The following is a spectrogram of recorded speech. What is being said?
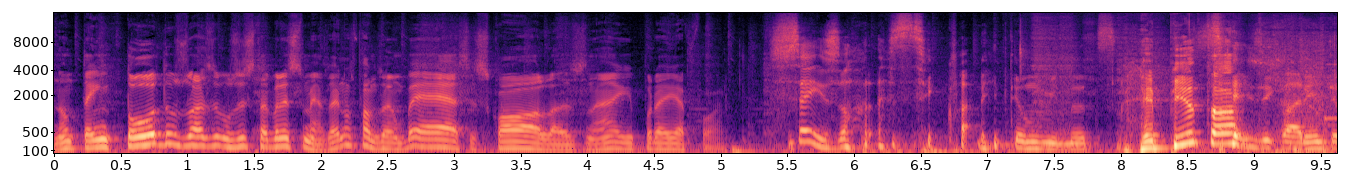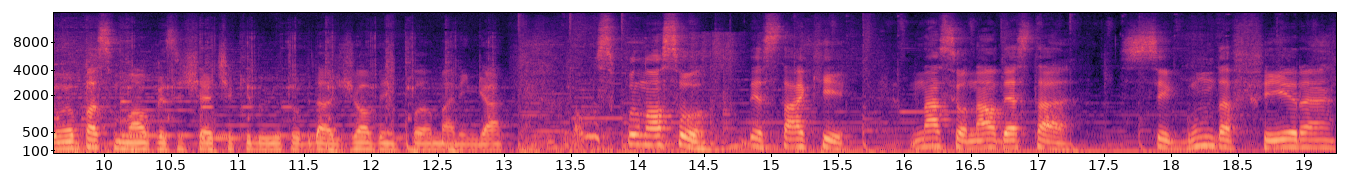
não tem em todos os, os estabelecimentos. Aí nós falamos em UBS, escolas, né? E por aí afora. 6 horas e 41 minutos. Repita. 6 e 41 eu passo mal com esse chat aqui do YouTube da Jovem Pan Maringá. Vamos pro nosso destaque nacional desta segunda-feira,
